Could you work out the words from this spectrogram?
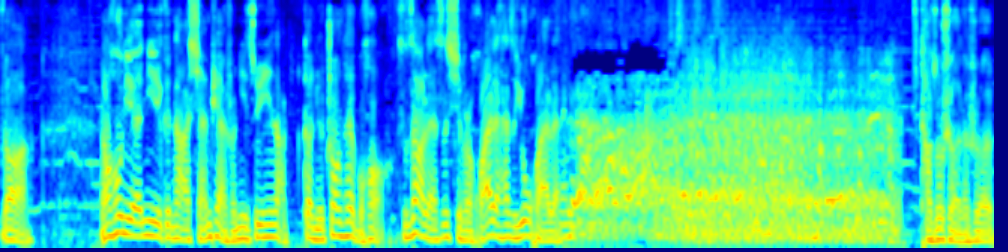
知道吧？然后呢，你跟他闲谝说你最近咋感觉状态不好？是咋了？是媳妇怀了还是又怀了？他就说他说，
